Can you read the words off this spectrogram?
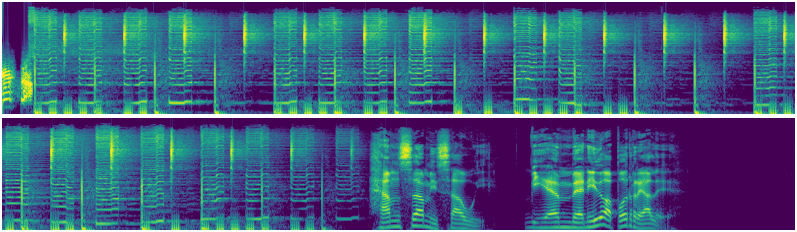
pista. Hamza Misawi. Bienvenido a Pod Reale.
